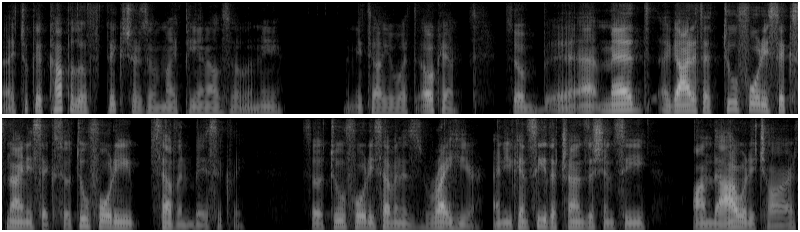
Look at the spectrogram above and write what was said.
I took a couple of pictures of my P&L, so let me let me tell you what. Okay, so uh, Med, I got it at 246.96, so 247 basically. So 247 is right here, and you can see the transition C on the hourly chart.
